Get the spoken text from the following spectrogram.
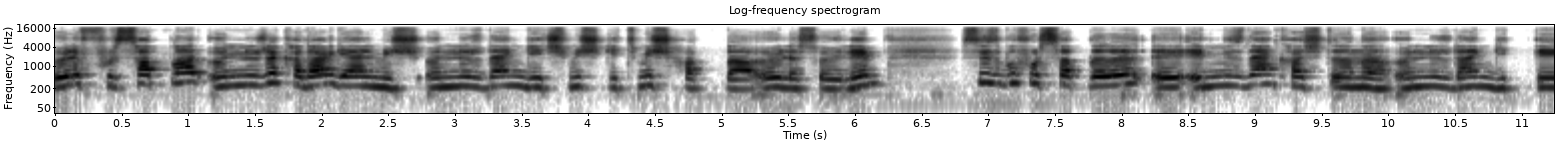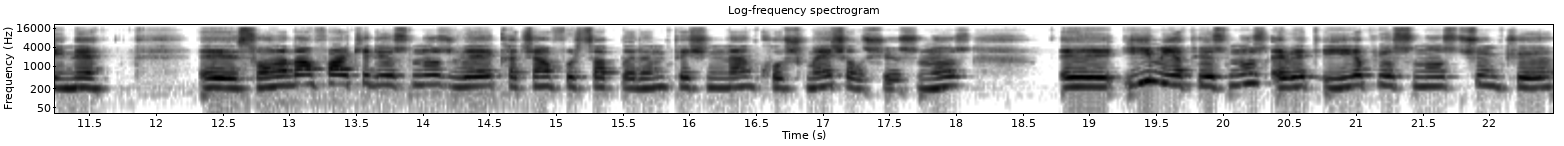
böyle fırsatlar önünüze kadar gelmiş, önünüzden geçmiş, gitmiş hatta öyle söyleyeyim. Siz bu fırsatları e, elinizden kaçtığını, önünüzden gittiğini e, sonradan fark ediyorsunuz ve kaçan fırsatların peşinden koşmaya çalışıyorsunuz. E, iyi mi yapıyorsunuz? Evet iyi yapıyorsunuz. Çünkü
